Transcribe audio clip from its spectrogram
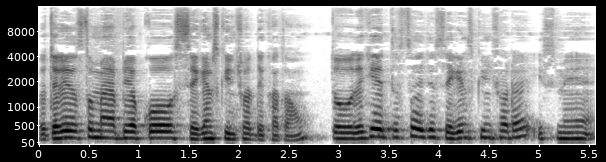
तो चलिए दोस्तों, मैं अभी आपको सेकंड स्क्रीनशॉट दिखाता हूँ। तो देखिए दोस्तों जो सेकंड स्क्रीनशॉट है, इसमें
